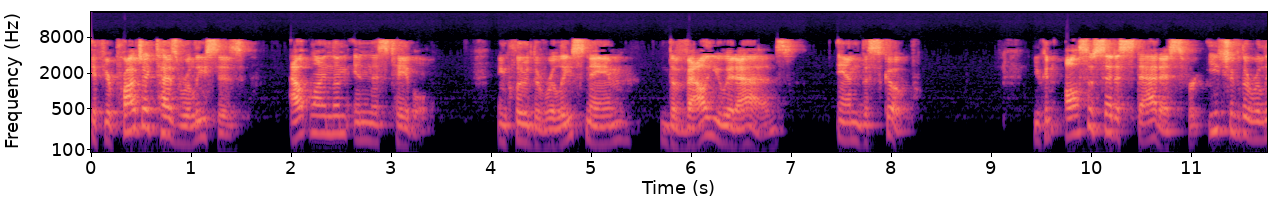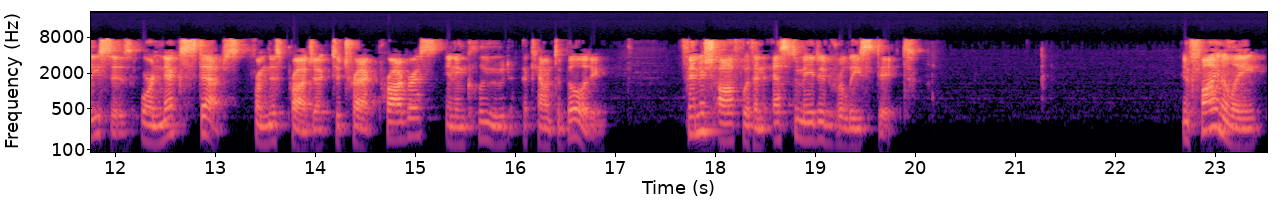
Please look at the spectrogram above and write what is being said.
if your project has releases, outline them in this table. Include the release name, the value it adds, and the scope. You can also set a status for each of the releases or next steps from this project to track progress and include accountability. Finish off with an estimated release date. And finally,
